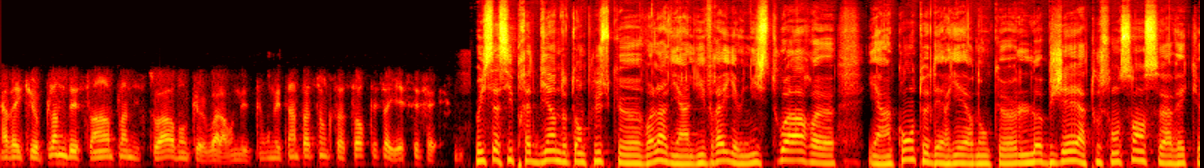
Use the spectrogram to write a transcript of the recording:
avec euh, plein de dessins, plein d'histoires. Donc voilà, on était, on était impatient que ça sorte et ça y est, c'est fait. Oui, ça s'y prête bien, d'autant plus que voilà, il y a un livret, il y a une histoire, il y a un conte derrière. Donc l'objet a tout son sens avec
